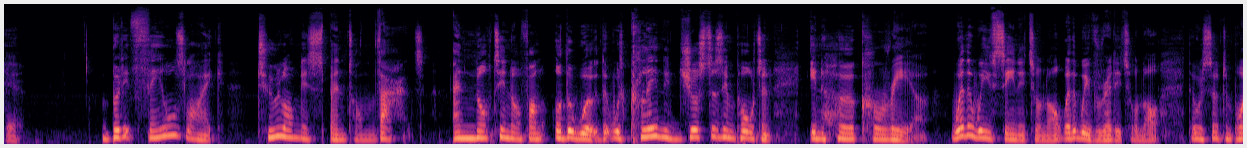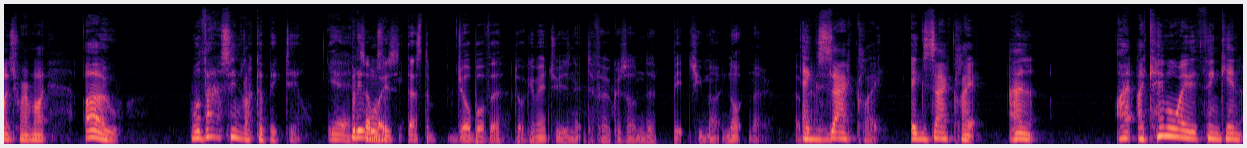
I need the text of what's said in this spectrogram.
Yeah. but it feels like too long is spent on that and not enough on other work that was clearly just as important in her career. Whether we've seen it or not, whether we've read it or not, there were certain points where I'm like, oh, well, that seems like a big deal. Yeah, but in some wasn't. ways, that's the job of a documentary, isn't it? To focus on the bits you might not know. About. Exactly, exactly. And I, I came away thinking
